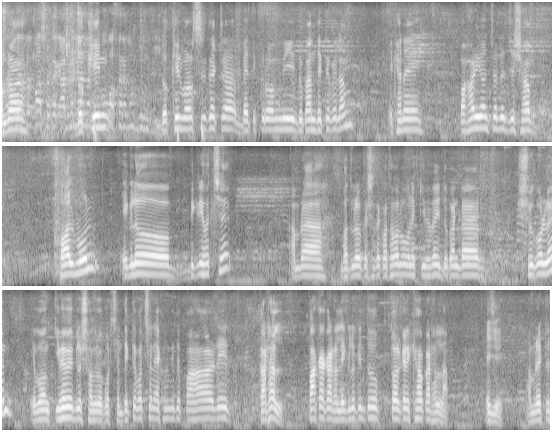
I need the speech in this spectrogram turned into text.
আমরা দক্ষিণ দক্ষিণ বনশ্রীতে একটা ব্যতিক্রমী দোকান দেখতে পেলাম। এখানে পাহাড়ি অঞ্চলের যেসব ফলমূল এগুলো বিক্রি হচ্ছে। আমরা ভদ্রলোকের সাথে কথা বলব উনি কীভাবে এই দোকানটার শুরু করলেন এবং কীভাবে এগুলো সংগ্রহ করছেন। দেখতে পাচ্ছেন এখন কিন্তু পাহাড়ের কাঁঠাল পাকা কাঁঠাল এগুলো কিন্তু তরকারি খাওয়া কাঁঠাল না। এই যে আমরা একটু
